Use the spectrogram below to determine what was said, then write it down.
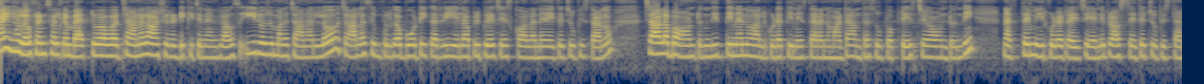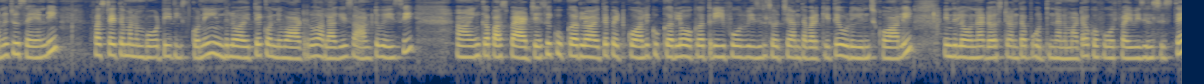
Hi hello friends welcome back to our channel Ashireddy kitchen and blogs ఈరోజు మన ఛానల్లో చాలా సింపుల్గా బోటీ కర్రీ ఎలా ప్రిపేర్ చేసుకోవాలనేది అయితే చూపిస్తాను. చాలా బాగుంటుంది తినని వాళ్ళు కూడా తినేస్తారనమాట అంత సూపర్ టేస్ట్గా ఉంటుంది. నచ్చితే మీరు కూడా ట్రై చేయండి. ప్రాసెస్ అయితే చూపిస్తాను. చూసేయండి. ఫస్ట్ అయితే మనం బోటీ తీసుకొని ఇందులో అయితే కొన్ని వాటర్ అలాగే సాల్ట్ వేసి ఇంకా పసుపు యాడ్ చేసి కుక్కర్లో అయితే పెట్టుకోవాలి. కుక్కర్లో ఒక త్రీ ఫోర్ విజిల్స్ వచ్చేంతవరకు అయితే ఉడిగించుకోవాలి ఇందులో ఉన్న డస్ట్ అంతా పోతుందనమాట ఒక ఫోర్ ఫైవ్ విజిల్స్ ఇస్తే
